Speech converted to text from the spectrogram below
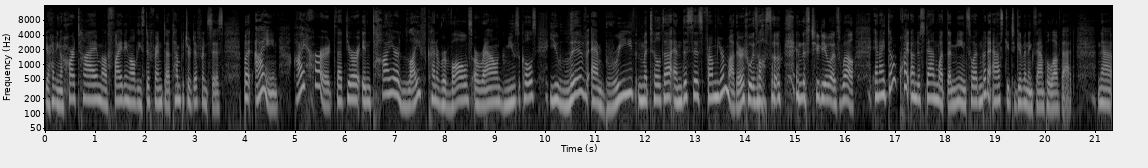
you're having a hard time of fighting all these different uh, temperature differences. But Ayin, I heard that your entire life kind of revolves around musicals. You live and breathe Matilda, and this is from your mother, who is also in the studio as well. And I don't quite understand what that means, so I'm going to ask you to give an example of that. 나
